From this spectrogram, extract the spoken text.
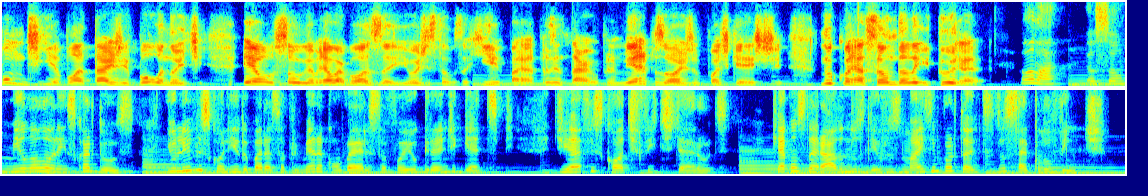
bom dia, boa tarde, boa noite. Eu sou o Gabriel Barbosa e hoje estamos aqui para apresentar o primeiro episódio do podcast No Coração da Leitura. Olá, eu sou Mila Lourenço Cardoso e o livro escolhido para essa primeira conversa foi O Grande Gatsby, de F. Scott Fitzgerald, que é considerado um dos livros mais importantes do século XX.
